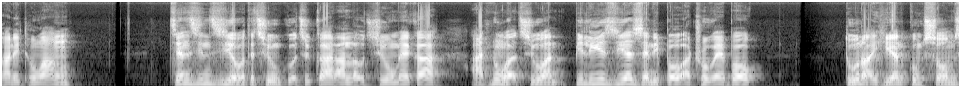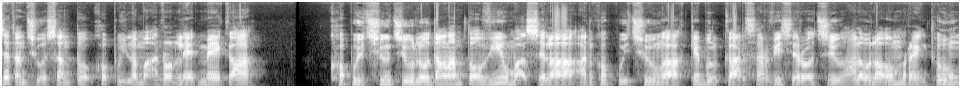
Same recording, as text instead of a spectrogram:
hani thungang. Chen jin zio te chung ko chu karan lo chung me ka a hnunga chuan, pilizia zenipo a thu ve bok tuna hian kum som zet an chu san to khopui lama an ron let me ka khopui chung chu lo danglam to view ma sela an khopui chunga cable car service ro chu halo la om reng thung.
